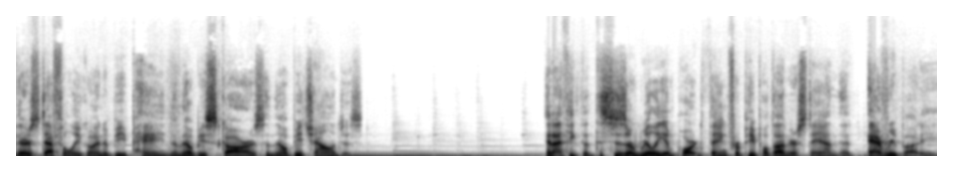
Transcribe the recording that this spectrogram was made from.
there's definitely going to be pain and there'll be scars and there'll be challenges. And I think that this is a really important thing for people to understand that everybody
